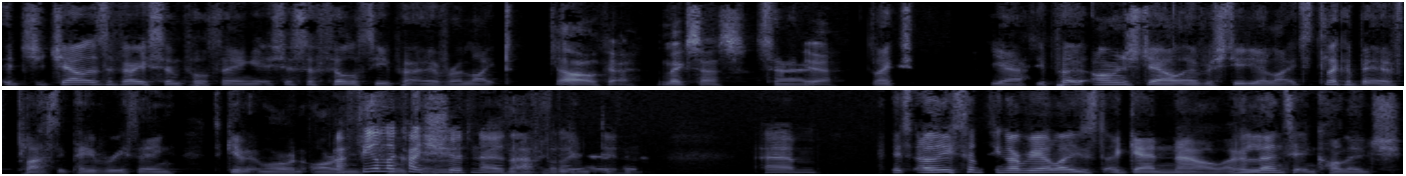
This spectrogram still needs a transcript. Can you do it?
it's, gel is a very simple thing. It's just a filter you put over a light. Oh, okay, makes sense. So Yeah. like Yeah, you put orange gel over studio light, just like a bit of plastic papery thing to give it more of an orange. I feel like I should know that, That but I is- didn't. Um, It's only something I realized again now. I learned it in college,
